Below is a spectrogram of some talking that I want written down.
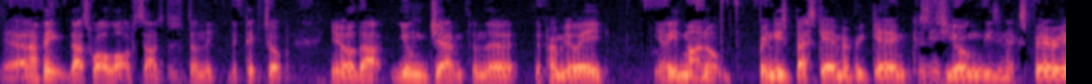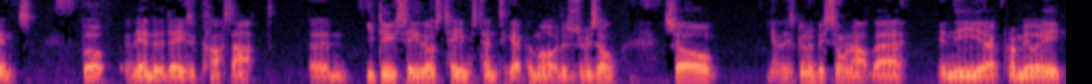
Yeah, and I think that's what a lot of sides have done. They've, they've picked up, you know, that young gem from the, the Premier League. You know, he might not bring his best game every game because he's young, he's inexperienced, but at the end of the day, he's a class act. And you do see those teams tend to get promoted as a result. So, you know, there's going to be someone out there in the uh, Premier League.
